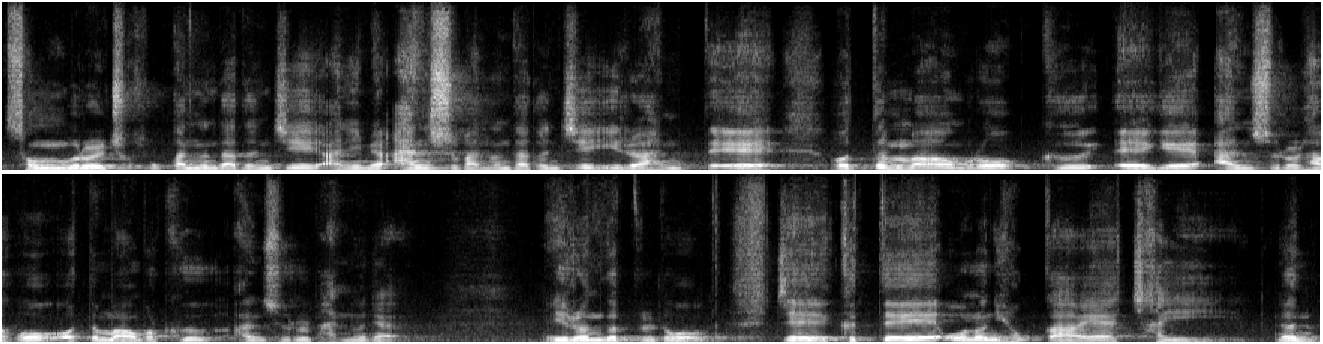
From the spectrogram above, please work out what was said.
성물을 축복받는다든지 아니면 안수 받는다든지 이러한 때에 어떤 마음으로 그에게 안수를 하고 어떤 마음으로 그 안수를 받느냐. 이런 것들도 이제 그때에 오는 효과의 차이는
